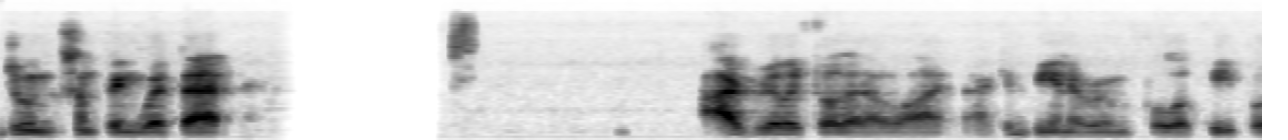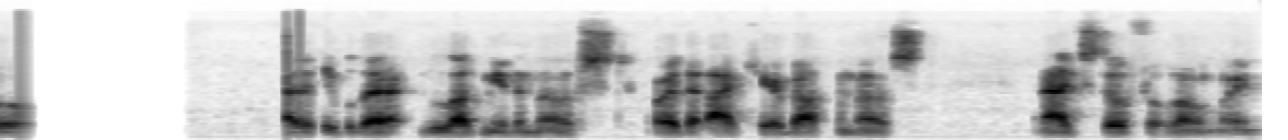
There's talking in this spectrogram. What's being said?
doing something with that. I really feel that a lot. I can be in a room full of people, the people that love me the most or that I care about the most, and I'd still feel lonely.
